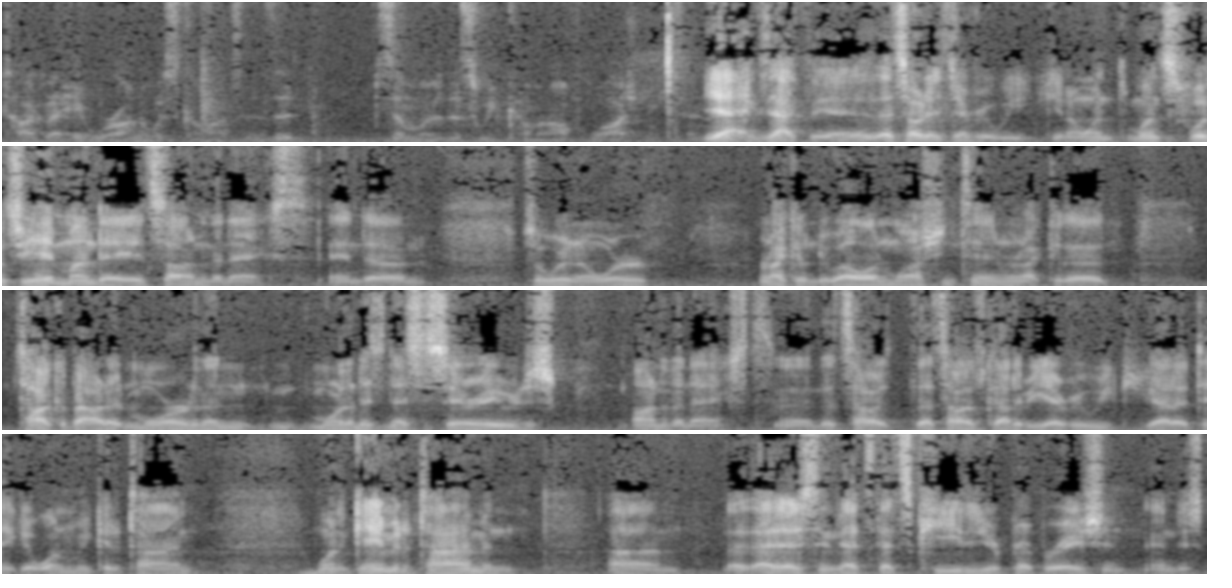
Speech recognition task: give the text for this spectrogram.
talk about, hey, we're on to Wisconsin. Is it similar this week coming off Washington? Yeah, exactly. Uh, that's how it is every week. You know, once once once you hit Monday, it's on to the next. And um, so we're you know we're we're not going to dwell on Washington. We're not going to talk about it more than more than is necessary. We're just on to the next. Uh, that's how it, that's how it's got to be every week. You got to take it one week at a time, one game at a time, and um, I, I just think that's that's key to your preparation and just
